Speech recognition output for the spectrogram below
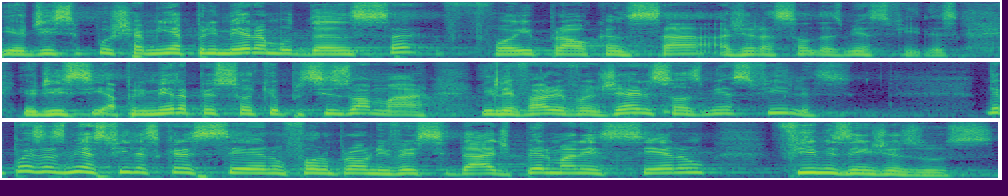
E eu disse: puxa, a minha primeira mudança foi para alcançar a geração das minhas filhas. Eu disse: a primeira pessoa que eu preciso amar e levar o evangelho são as minhas filhas. Depois as minhas filhas cresceram, foram para a universidade, permaneceram firmes em Jesus.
